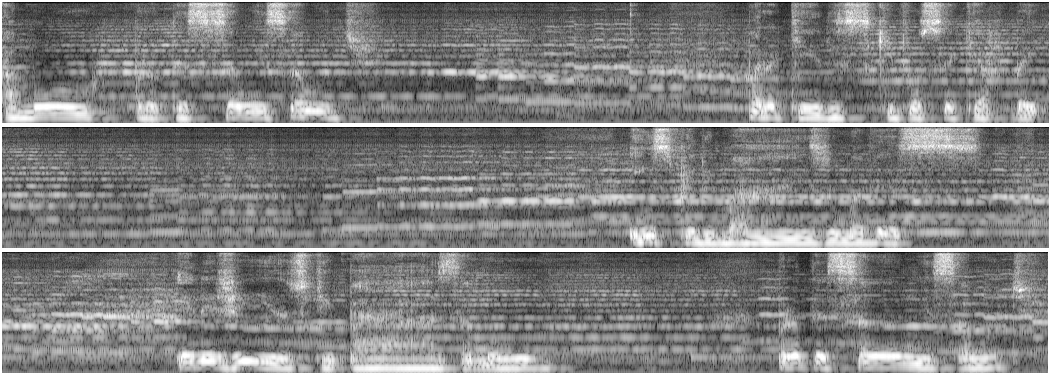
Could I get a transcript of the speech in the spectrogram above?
amor, proteção e saúde para aqueles que você quer bem. Inspire mais uma vez energias de paz, amor, proteção e saúde.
